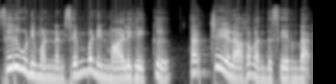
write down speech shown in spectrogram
சிறுகுடி மன்னன் செம்பனின் மாளிகைக்கு தற்செயலாக வந்து சேர்ந்தார்.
